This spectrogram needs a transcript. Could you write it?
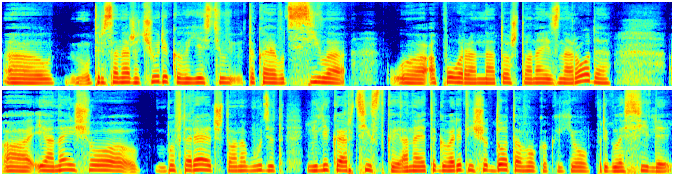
у персонажа Чурикова есть такая вот сила, опора на то, что она из народа. А, и она еще повторяет, что она будет великой артисткой. Она это говорит еще до того, как ее пригласили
